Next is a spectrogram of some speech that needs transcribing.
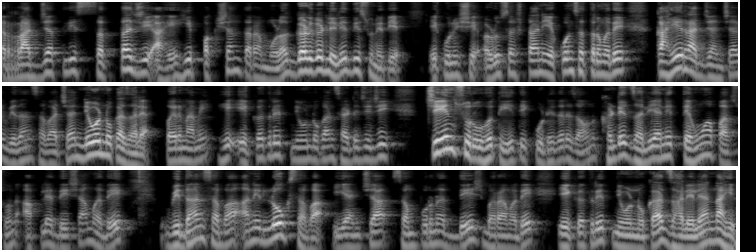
राज्यातली सत्ता जी आहे ही पक्षांतरामुळं गडगडलेली दिसून येते. एकोणीसशे अडुसष्ट आणि एकोणसत्तरमध्ये काही राज्यांच्या विधानसभाच्या निवडणुका झाल्या. परिणामी ही एकत्रित निवडणुकांसाठीची जी चेन सुरू होती ती कुठेतरी जाऊन खंडित झाली आणि तेव्हापासून आपल्या देशामध्ये विधानसभा आणि लोकसभा यांच्या संपूर्ण देशभरामध्ये एकत्रित निवडणुका झालेल्या नाहीत.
